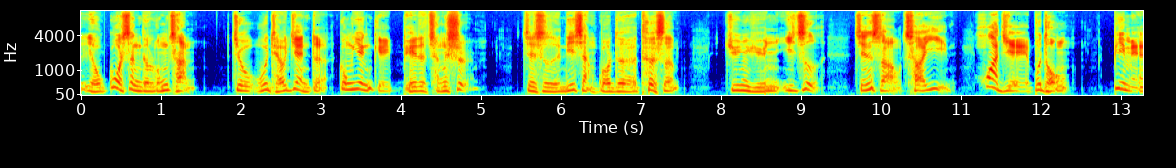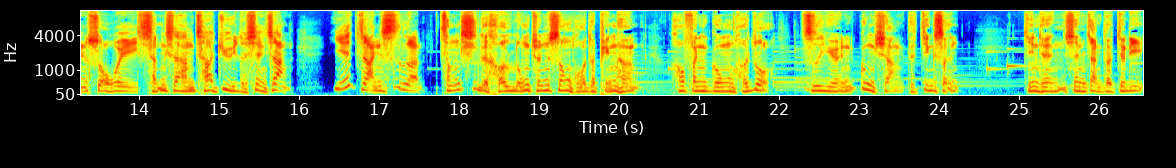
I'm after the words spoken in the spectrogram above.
有过剩的农产，就无条件的供应给别的城市。这是理想国的特色：均匀一致，减少差异，化解不同，避免所谓城乡差距的现象，也展示了城市和农村生活的平衡和分工合作。资源共享的精神。今天先讲到这里，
